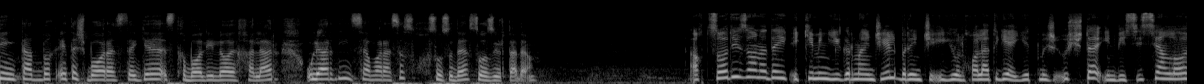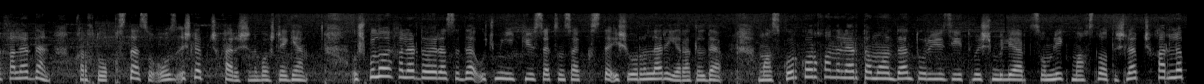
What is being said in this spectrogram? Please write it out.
keng tatbiq etish borasidagi istiqbolli loyihalar ularning samarasi xususida so'z yuritadi. Iqtisodiy zonada 2020 yil 1 iyul holatiga 73 ta investitsion loyihalardan 49 tasi o'z ishlab chiqarishini boshlagan. Ushbu loyihalar doirasida 3288 ta ish o'rinlari yaratildi. Mazkur korxonalar tomonidan 470 milliard so'mlik mahsulot ishlab chiqarilib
